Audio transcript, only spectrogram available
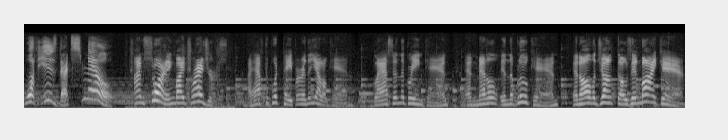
What is that smell? I'm sorting my treasures. I have to put paper in the yellow can, glass in the green can, and metal in the blue can, and all the junk goes in my can.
